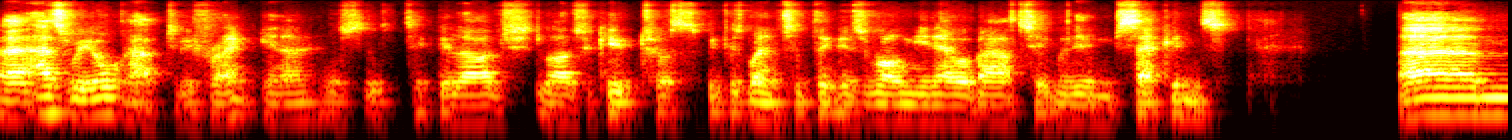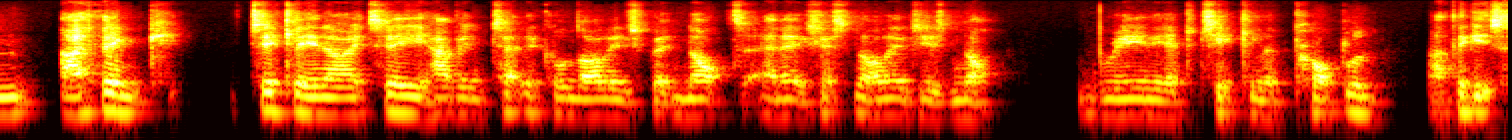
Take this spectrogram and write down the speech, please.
uh, as we all have, to be frank. You know, particularly large large acute trust because when something is wrong, you know about it within seconds. Um, I think particularly in IT, having technical knowledge but not NHS knowledge is not really a particular problem. I think it's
